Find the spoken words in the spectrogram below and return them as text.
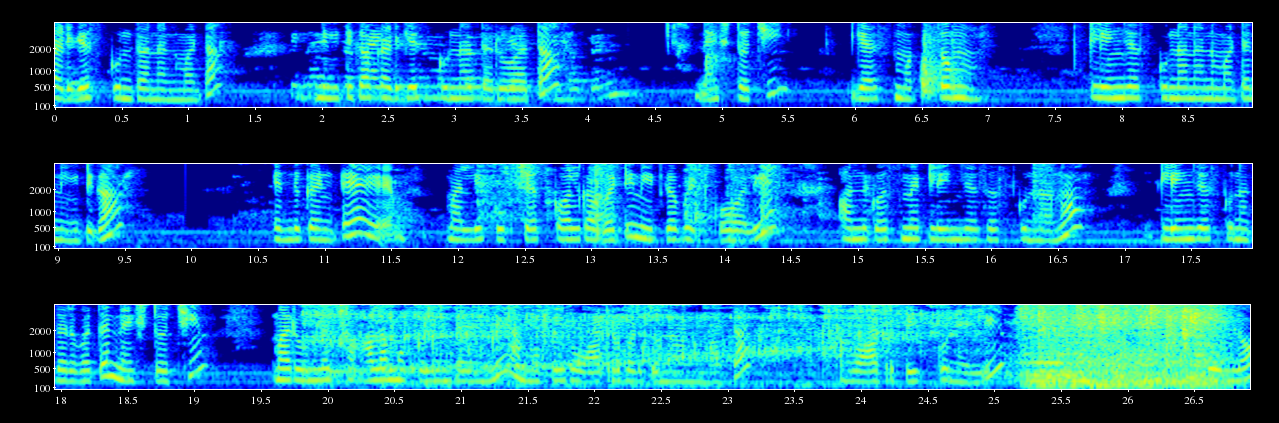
కడిగేసుకుంటానమాట నీట్గా కడిగేసుకున్న తర్వాత నెక్స్ట్ వచ్చి గ్యాస్ మొత్తం క్లీన్ చేసుకున్నాను అనమాట నీట్గా. ఎందుకంటే మళ్ళీ కుక్ చేసుకోవాలి కాబట్టి నీట్గా పెట్టుకోవాలి. అందుకోసమే క్లీన్ చేసేసుకున్నాను. క్లీన్ చేసుకున్న తర్వాత నెక్స్ట్ వచ్చి మా రూమ్లో చాలా మొక్కలు ఉంటాయండి. ఆ మొక్కలకి వాటర్ పడుతున్నాను అనమాట వాటర్ తీసుకొని వెళ్ళి రూమ్లో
